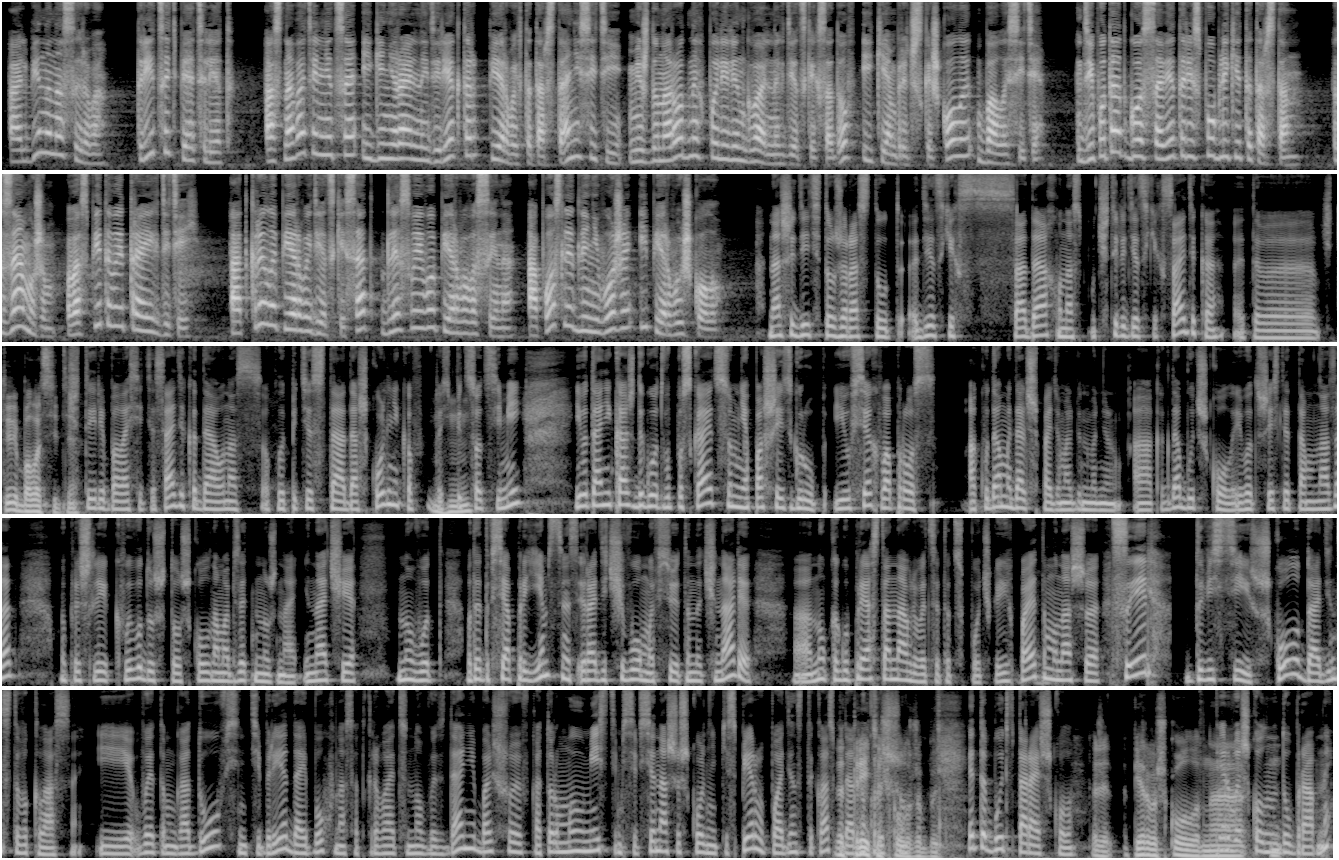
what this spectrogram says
Альбина Насырова, 35 лет. Основательница и генеральный директор первой в Татарстане сети международных полилингвальных детских садов и Кембриджской школы Бала-Сити. Депутат Госсовета Республики Татарстан. Замужем, воспитывает троих детей. Открыла первый детский сад для своего первого сына, а после для него же и первую школу. Наши дети тоже растут. В детских садах у нас четыре детских садика. Это Четыре Баласити. четыре Баласити садика, да, у нас около 500 дошкольников, то есть Мгм. 500 семей. И вот они каждый год выпускаются, у меня по 6 групп, и у всех вопрос, а куда мы дальше пойдем, Альбина Марьяновна? А когда будет школа? И вот 6 лет тому назад мы пришли к выводу, что школа нам обязательно нужна. Иначе, ну вот, вот эта вся преемственность, и ради чего мы все это начинали, а, ну, как бы приостанавливается эта цепочка. И поэтому наша цель довести школу до 11 класса. И в этом году, в сентябре, дай бог, у нас открывается новое здание большое, в котором мы уместимся, все наши школьники с 1 по 11 класс Это третья крышу. школа уже будет. Это будет вторая школа. Подожди, первая школа на... Первая школа на Дубравной.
